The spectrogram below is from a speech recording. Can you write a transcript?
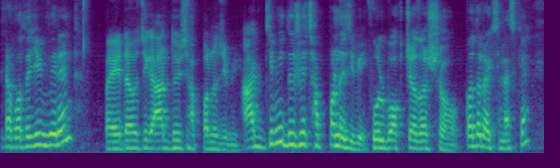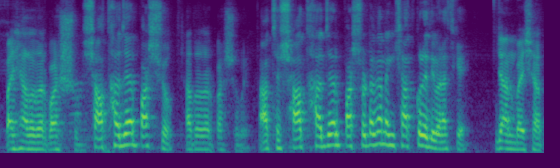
এটা কত জিবি ভেরিয়েন্ট ভাই এটা হচ্ছে আট দুই ছাপ্পান্ন জিবি। আট জিবি দুইশো ছাপ্পান্ন জিবি। ফুল বক্স চার্জার সহ। কত রাখছেন আজকে? ভাই সাত হাজার পাঁচশো। সাত হাজার পাঁচশো? সাত হাজার পাঁচশো ভাই। আচ্ছা সাত হাজার পাঁচশো টাকা নাকি সাত করে দেবেন আজকে? জান ভাই সাত।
